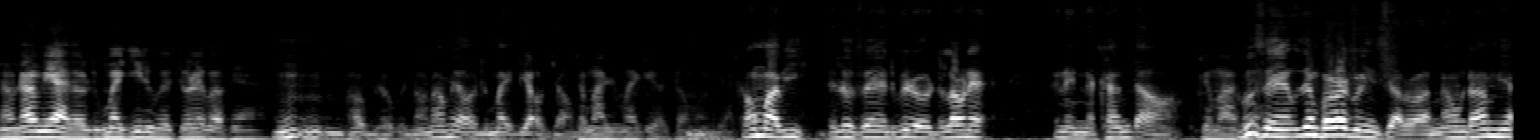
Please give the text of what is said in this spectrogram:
နောင်တမရတော့လူမိုက်ကြီးလို့ပဲပြောလိုက်ပါဗျာอืมဟုတ်ပြီဟုတ်ပြီနောက်နောက်မရဘူးလူမိုက်တယောက်အကြောင်းဓမ္မလူမိုက်တယောက်ကြောင့်ပါဗျာကောင်းပါပြီဒီလိုဆိုရင်တပည့်တော်ဒီလောက်နဲ့အနေနှခမ်းတောင်းဒီမှာအခုဆိုရင်ဦးဇင်ဘောရဂွင်ဆရာတော်ကနောင်တမရ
